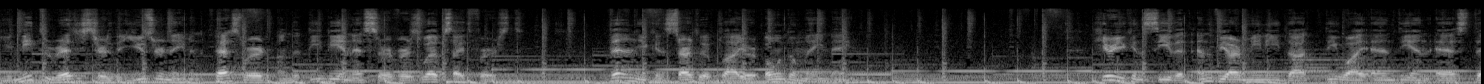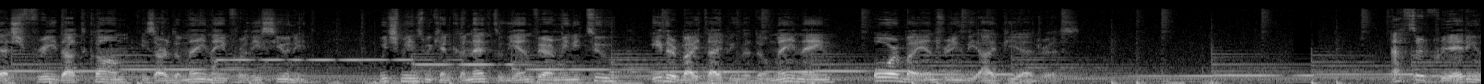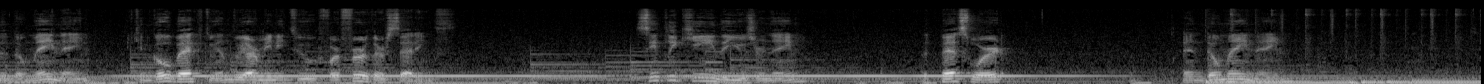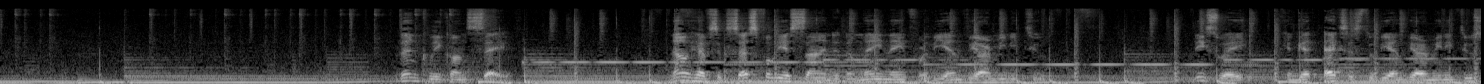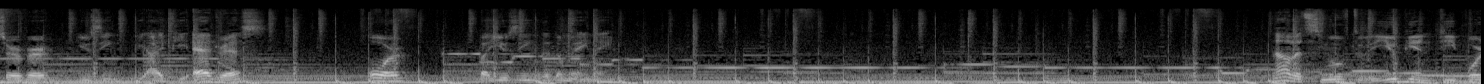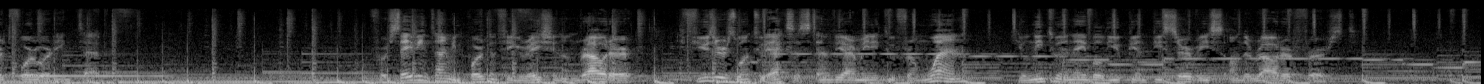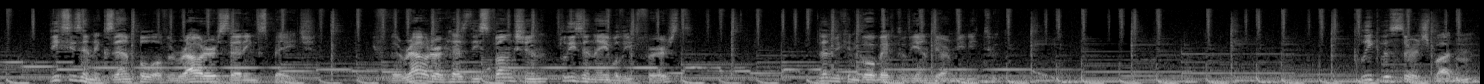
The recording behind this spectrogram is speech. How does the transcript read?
You need to register the username and password on the DDNS server's website first. Then you can start to apply your own domain name. Here you can see that nvrmini.dyn-free.com is our domain name for this unit, which means we can connect to the NVR Mini 2 either by typing the domain name or by entering the IP address. After creating the domain name, you can go back to NVR Mini 2 for further settings. Simply key in the username, the password, and domain name. Then click on Save. Now we have successfully assigned a domain name for the NVR Mini 2. This way, you can get access to the NVR Mini 2 server using the IP address or by using the domain name. Now let's move to the UPnP port forwarding tab. For saving time in port configuration on router, if users want to access NVR Mini 2 from WAN, you'll need to enable UPnP service on the router first. This is an example of a router settings page. If the router has this function, please enable it first. Then we can go back to the NVR Mini 2. click the search button,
